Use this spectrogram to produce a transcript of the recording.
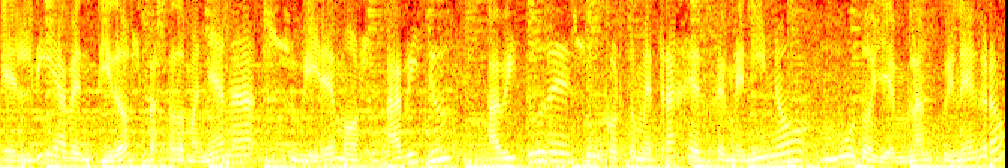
el día 22, pasado mañana, subiremos Habitude. Habitude es un cortometraje femenino, mudo y en blanco y negro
